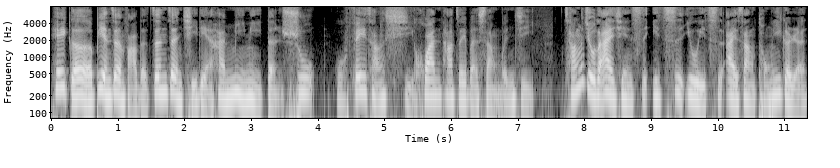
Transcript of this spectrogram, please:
黑格尔辩证法的真正起点》和《秘密》等书，我非常喜欢他这一本散文集。长久的爱情是一次又一次爱上同一个人。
